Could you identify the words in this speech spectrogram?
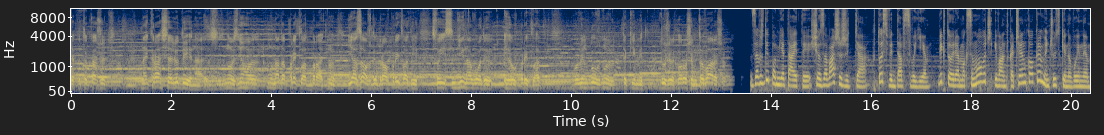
як ото кажуть, найкраща людина. Ну, з нього ну, треба приклад брати. Ну, я завжди брав приклад і своїй сім'ї наводив його в приклад, бо він був ну, таким дуже хорошим товаришем. Завжди пам'ятайте, що за ваше життя хтось віддав своє. Вікторія Максимович, Іван Ткаченко, Кременчуцькі новини.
